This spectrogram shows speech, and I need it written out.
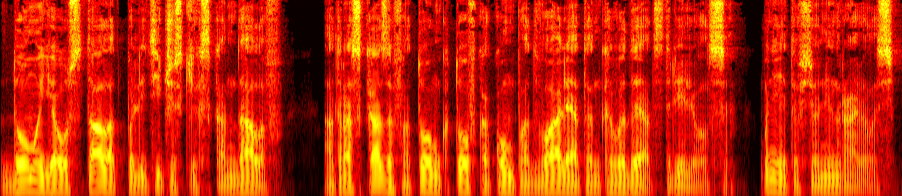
Дома я устал от политических скандалов, от рассказов о том, кто в каком подвале от НКВД отстреливался. Мне это все не нравилось.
